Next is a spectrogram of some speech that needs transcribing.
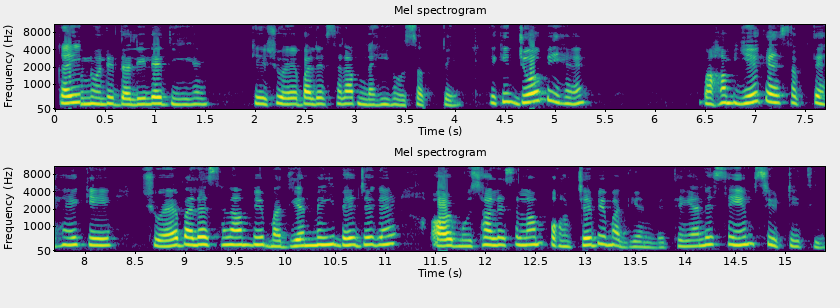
کئی انہوں نے دلیلیں دی ہیں کہ شعیب علیہ السلام نہیں ہو سکتے۔ لیکن جو بھی ہے ہم یہ کہہ سکتے ہیں کہ شعیب علیہ السلام بھی مدین میں ہی بھیجے گئے اور موسیٰ علیہ السلام پہنچے بھی مدین میں تھے یعنی سیم سٹی تھی۔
